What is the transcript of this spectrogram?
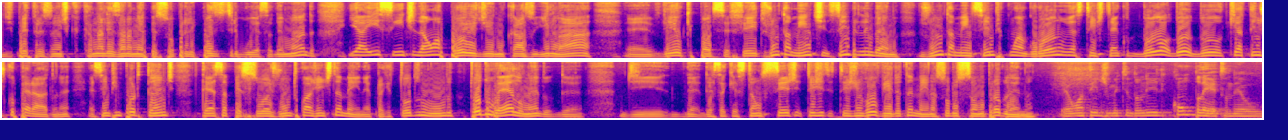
de preferencialmente canalizando a minha pessoa para depois distribuir essa demanda, e aí sim te dá um apoio de, no caso, ir lá, é, ver o que pode ser feito, juntamente, sempre lembrando, juntamente sempre com o agrônomo e assistente técnico do, do, do, que atende cooperado. Né? É sempre importante ter essa pessoa junto com a gente também, né? para que todo mundo, todo o elo né, do, de, de, dessa questão seja, esteja, esteja envolvida também na solução do problema. É um atendimento então completo, né? o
